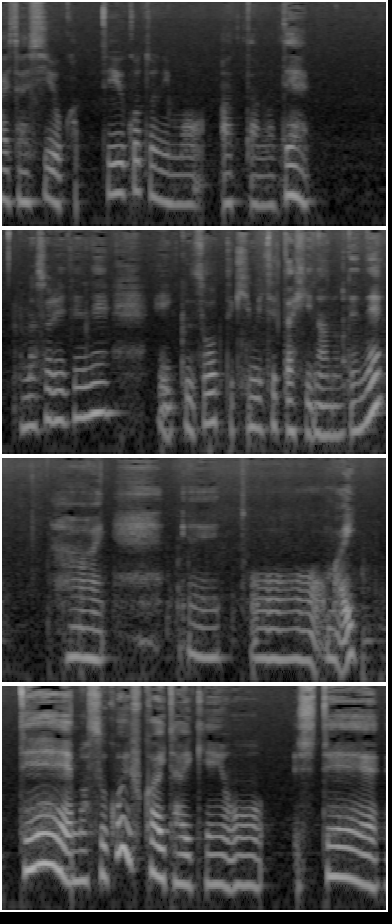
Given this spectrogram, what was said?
開催しようかっていうことにもあったので、まあ、それでね行くぞって決めてた日なのでねはい。えーとまあ、行って、まあ、すごい深い体験をして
